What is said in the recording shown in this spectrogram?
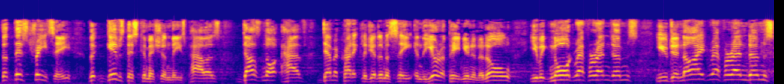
that this treaty that gives this commission these powers does not have democratic legitimacy in the european union at all. you ignored referendums you denied referendums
